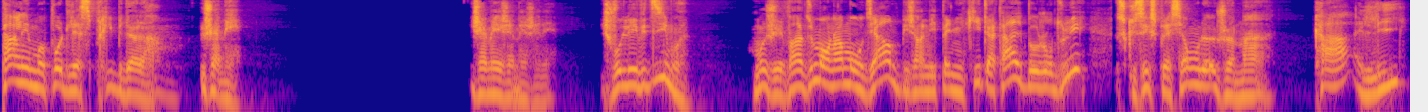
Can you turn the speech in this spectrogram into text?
Parlez-moi pas de l'esprit et de l'âme. Jamais. Jamais, jamais, jamais. Je vous l'avais dit, moi. Moi, j'ai vendu mon âme au diable, puis j'en ai paniqué total, puis aujourd'hui, excusez l'expression, là, je m'en calie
